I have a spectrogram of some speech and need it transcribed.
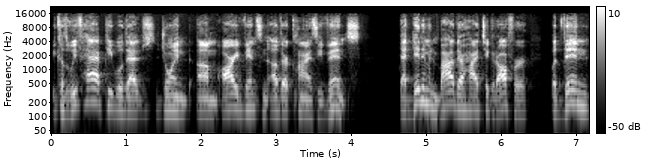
Because we've had people that joined um, our events and other clients' events that didn't even buy their high ticket offer, but then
